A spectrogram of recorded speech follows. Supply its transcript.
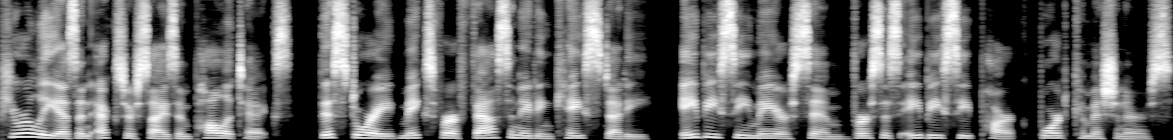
Purely as an exercise in politics, this story makes for a fascinating case study ABC Mayor Sim versus ABC Park Board Commissioners.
